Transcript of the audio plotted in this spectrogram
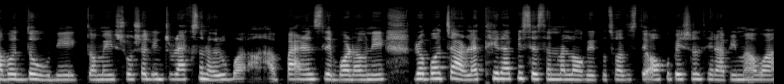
आबद्ध हुने एकदमै सोसल इन्टरेक्सनहरू प्यारेन्ट्सले बढाउने र बच्चाहरूलाई थेरापी सेसनमा लगेको छ जस्तै अकुपेसनल थेरापीमा वा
